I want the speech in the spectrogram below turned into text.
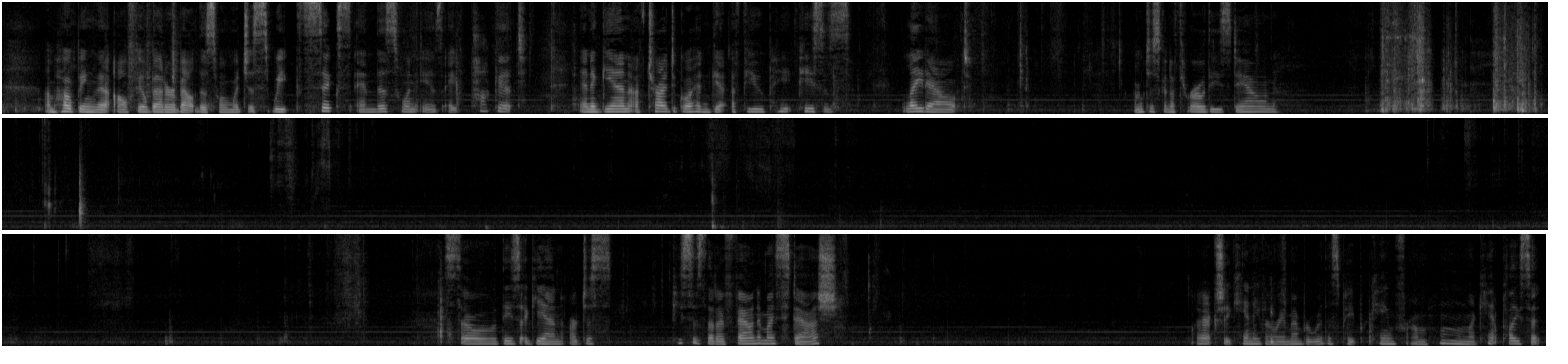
I'm hoping that I'll feel better about this one, which is week six, and this one is a pocket. And again, I've tried to go ahead and get a few pieces laid out. I'm just going to throw these down. So these again are just pieces that I've found in my stash. I actually can't even remember where this paper came from. Hmm, I can't place it.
